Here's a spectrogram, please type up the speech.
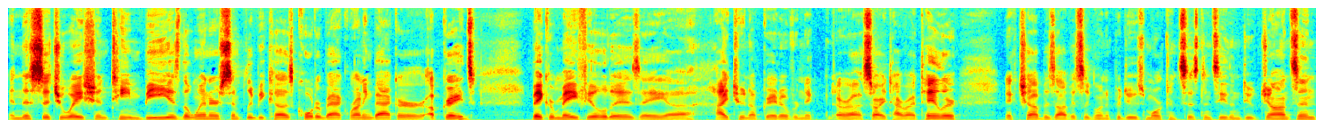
in this situation, Team B is the winner simply because quarterback, running back are upgrades. Baker Mayfield is a uh, high tune upgrade over Nick, or uh, sorry, Tyrod Taylor. Nick Chubb is obviously going to produce more consistency than Duke Johnson.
